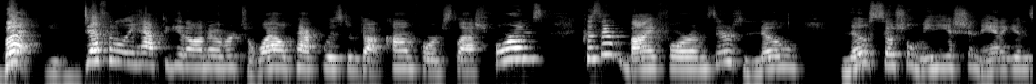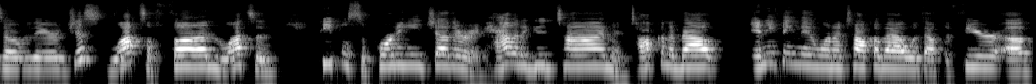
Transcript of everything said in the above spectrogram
but you definitely have to get on over to wildpackwisdom.com forward slash forums because they're my forums. There's no no social media shenanigans over there. Just lots of fun, lots of people supporting each other and having a good time and talking about anything they want to talk about without the fear of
